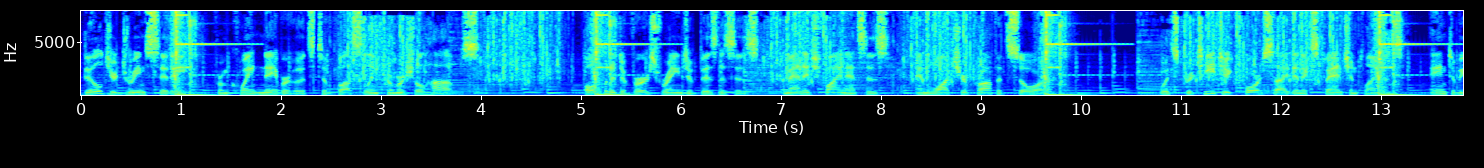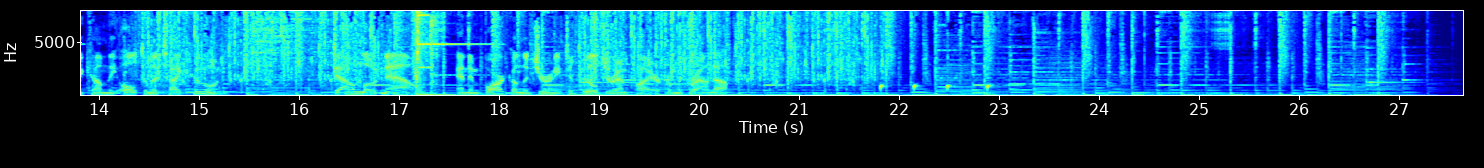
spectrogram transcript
Build your dream city, from quaint neighborhoods to bustling commercial hubs. Open a diverse range of businesses, manage finances, and watch your profits soar. With strategic foresight and expansion plans, aim to become the ultimate tycoon. Download now and embark on the journey to build your empire from the ground up.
